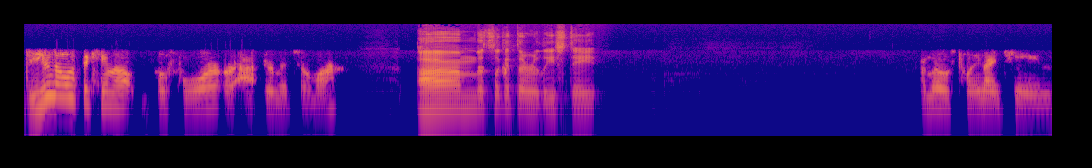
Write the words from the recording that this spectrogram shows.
Do you know if it came out before or after Midsommar? Um let's look at the release date. I know it was 2019.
